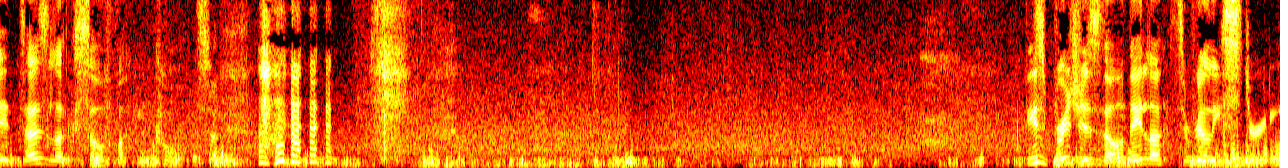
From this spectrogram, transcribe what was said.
It does look so fucking cold. These bridges though, they looked really sturdy.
